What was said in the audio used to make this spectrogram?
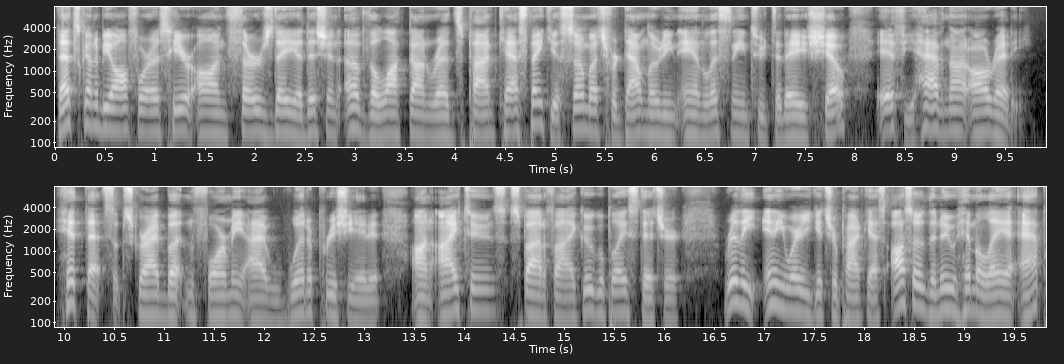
That's going to be all for us here on Thursday edition of the Locked On Reds podcast. Thank you so much for downloading and listening to today's show. If you have not already, hit that subscribe button for me. I would appreciate it on iTunes, Spotify, Google Play, Stitcher, really anywhere you get your podcast. Also, the new Himalaya app.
